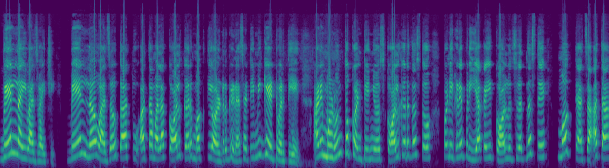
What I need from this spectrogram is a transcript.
बेल नाही वाजवायची. बेल न वाजवता तू आता मला कॉल कर मग ती ऑर्डर घेण्यासाठी मी गेटवरती येईल आणि म्हणून तो कंटिन्युअस कॉल करत असतो पण इकडे प्रिया काही कॉल उचलत नसते. मग त्याचा आता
